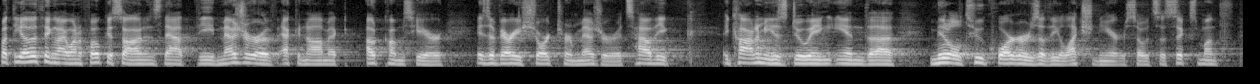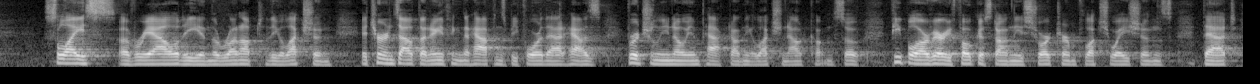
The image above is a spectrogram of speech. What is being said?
But the other thing I want to focus on is that the measure of economic outcomes here is a very short term measure. It's how the economy is doing in the middle two quarters of the election year. So it's a six month slice of reality in the run up to the election, it turns out that anything that happens before that has virtually no impact on the election outcome. So people are very focused on these short term fluctuations that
